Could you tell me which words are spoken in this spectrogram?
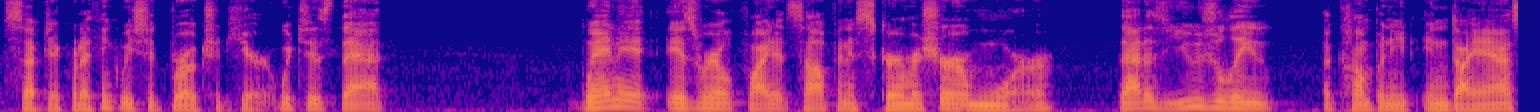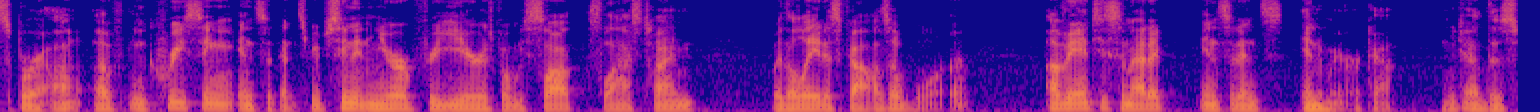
subject, but I think we should broach it here, which is that when it, Israel fight itself in a skirmish or a war, that is usually accompanied in diaspora of increasing incidents. We've seen it in Europe for years, but we saw it this last time with the latest Gaza war of anti-Semitic incidents in America. We had those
